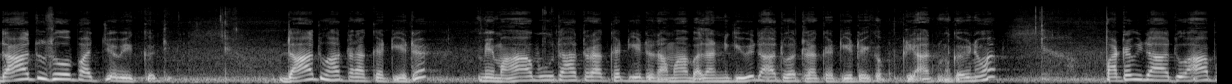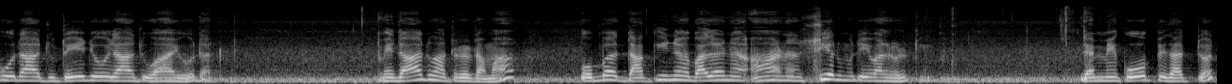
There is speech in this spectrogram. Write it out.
ධාතුසෝ පච්ච වෙක්කති. ධාතු හතරක් හැටියට මේ මහාභූත හතරක් හැටියට තමා බලන්න කිව්වේ ධාතු හතරක් හැටියට ඒක ක්‍රියාත්මක වෙනවා. පඨවි ධාතු, ආපෝ ධාතු, තේජෝ ධාතු, වායෝ ධාතු. මේ ධාතු හතර තමා ඔබ දකින බලන ආහන සියලුම දේවල් වල තියෙනවා. දැන් මේ කෝප්පේ ගත්තොත්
